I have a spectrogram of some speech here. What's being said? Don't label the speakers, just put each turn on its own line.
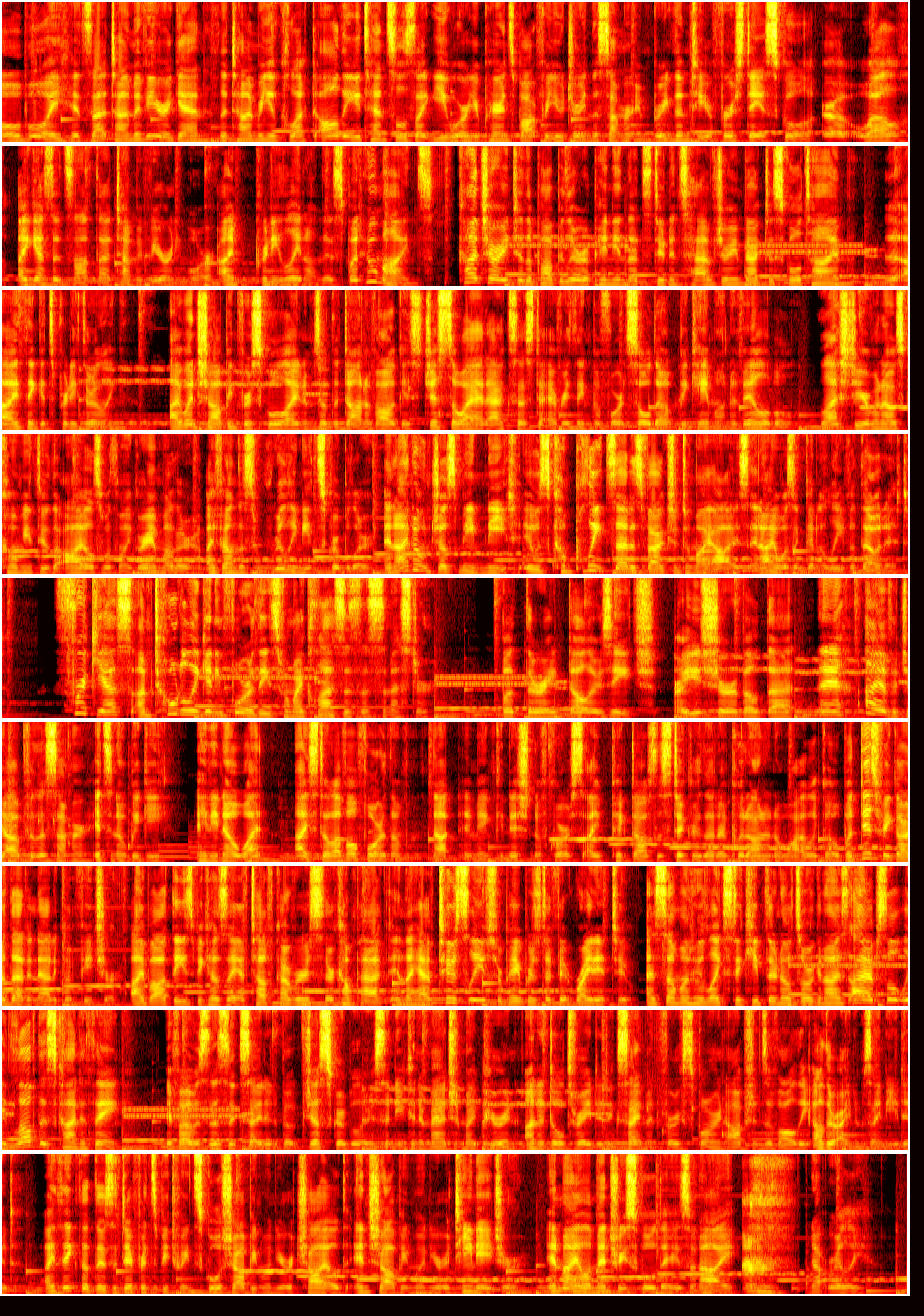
Oh boy, it's that time of year again. The time where you collect all the utensils that you or your parents bought for you during the summer and bring them to your first day of school. Uh, well, I guess it's not that time of year anymore. I'm pretty late on this, but who minds? Contrary to the popular opinion that students have during back to school time, I think it's pretty thrilling. I went shopping for school items at the dawn of August just so I had access to everything before it sold out and became unavailable. Last year when I was combing through the aisles with my grandmother, I found this really neat scribbler. And I don't just mean neat, it was complete satisfaction to my eyes and I wasn't gonna leave without it. Frick yes, I'm totally getting four of these for my classes this semester. But they're $8 each. Are you sure about that? Eh, I have a job for the summer, it's no biggie. And you know what? I still have all four of them. Not in mint condition, of course. I picked off the sticker that I put on it a while ago, but disregard that inadequate feature. I bought these because they have tough covers, they're compact, and they have two sleeves for papers to fit right into. As someone who likes to keep their notes organized, I absolutely love this kind of thing. If I was this excited about just scribblers, then you can imagine my pure and unadulterated excitement for exploring options of all the other items I needed. I think that there's a difference between school shopping when you're a child and shopping when you're a teenager. In my elementary school days when I... not really.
